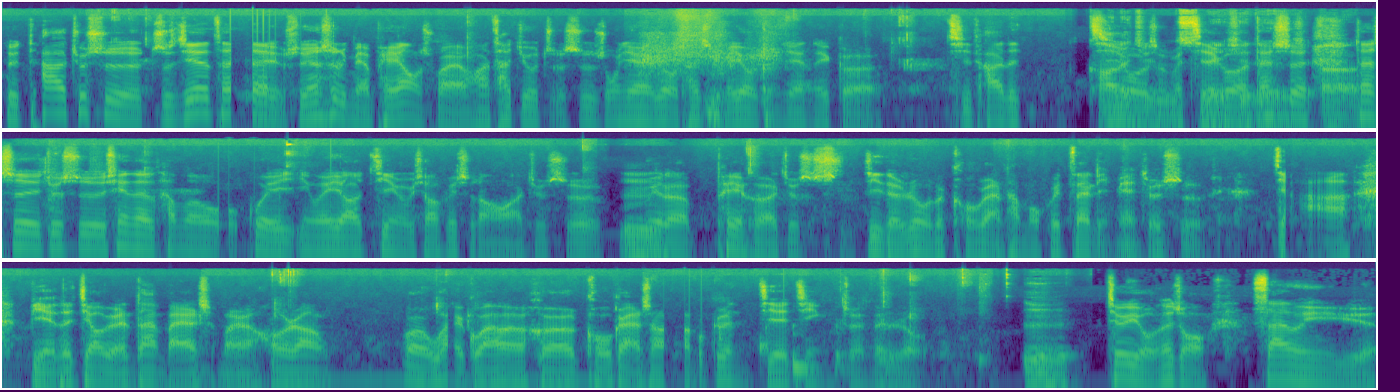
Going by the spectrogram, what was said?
对它就是直接在实验室里面培养出来的话，它就只是中间肉，它是没有中间那个其他的肌肉什么结构。但是但是就是现在他们会因为要进入消费市场的话，就是为了配合就是实际的肉的口感，他们会在里面就是加别的胶原蛋白什么，然后让呃外观和口感上更接近真的肉。嗯。就有那种三文鱼，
